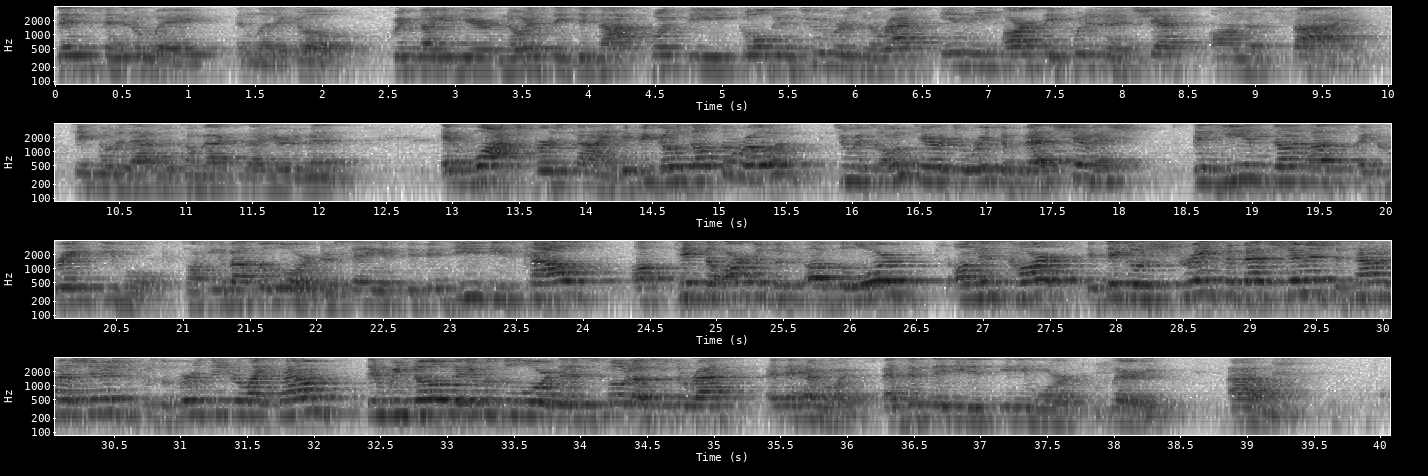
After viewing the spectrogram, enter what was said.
then send it away and let it go. Quick nugget here. Notice they did not put the golden tumors and the rats in the ark. They put it in a chest on the side. Take note of that. We'll come back to that here in a minute. And watch, verse 9. If it goes up the road to its own territory, to Beth Shemesh, then he has done us a great evil. Talking about the Lord. They're saying if, if indeed these cows uh, take the ark of the, of the Lord on this cart, if they go straight to Beth Shemesh, the town of Beth Shemesh, which was the first Israelite town, then we know that it was the Lord that has smote us with the rats and the hemorrhoids, as if they needed any more clarity. Um,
